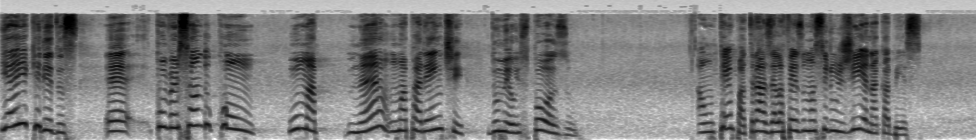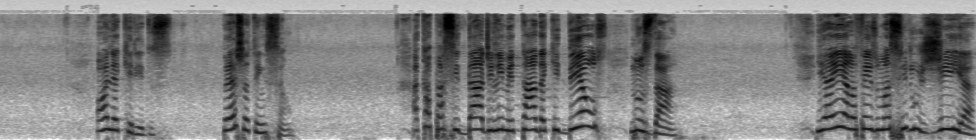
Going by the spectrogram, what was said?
E aí, queridos, é, conversando com uma, né, uma parente do meu esposo, há um tempo atrás, ela fez uma cirurgia na cabeça. Olha, queridos, preste atenção a capacidade limitada que Deus nos dá. E aí ela fez uma cirurgia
